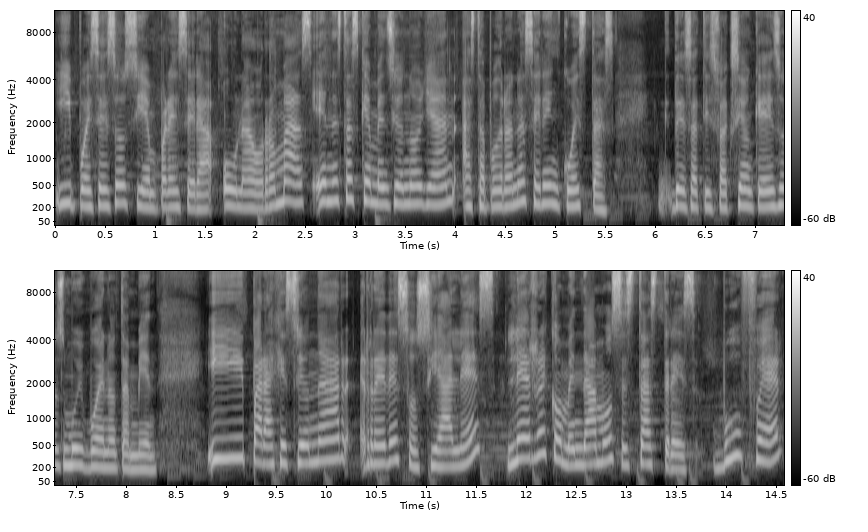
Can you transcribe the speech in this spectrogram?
Y pues eso siempre será un ahorro más. En estas que mencionó Jan, hasta podrán hacer encuestas de satisfacción, que eso es muy bueno también. Y para gestionar redes sociales, les recomendamos estas tres: Buffer,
